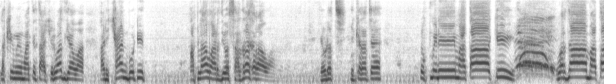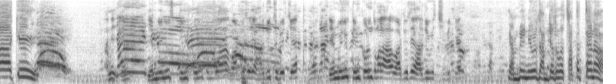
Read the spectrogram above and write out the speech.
लक्ष्मी मातेचा आशीर्वाद घ्यावा आणि छान बोटीत आपला वाढदिवस साजरा करावा. एवढंच हे करायचं आहे. रुक्मिणी माता की वर्धा माता की. आणि एम बी न्यूज टीमकडून तुम्हाला वाढदिवसाच्या हार्दिक शुभेच्छा. एम बी न्यूज टीमकडून तुम्हाला हा वाढदिवसाच्या हार्दिक शुभेच्छा. एम बी न्यूज आमच्यासोबत सातत्यानं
